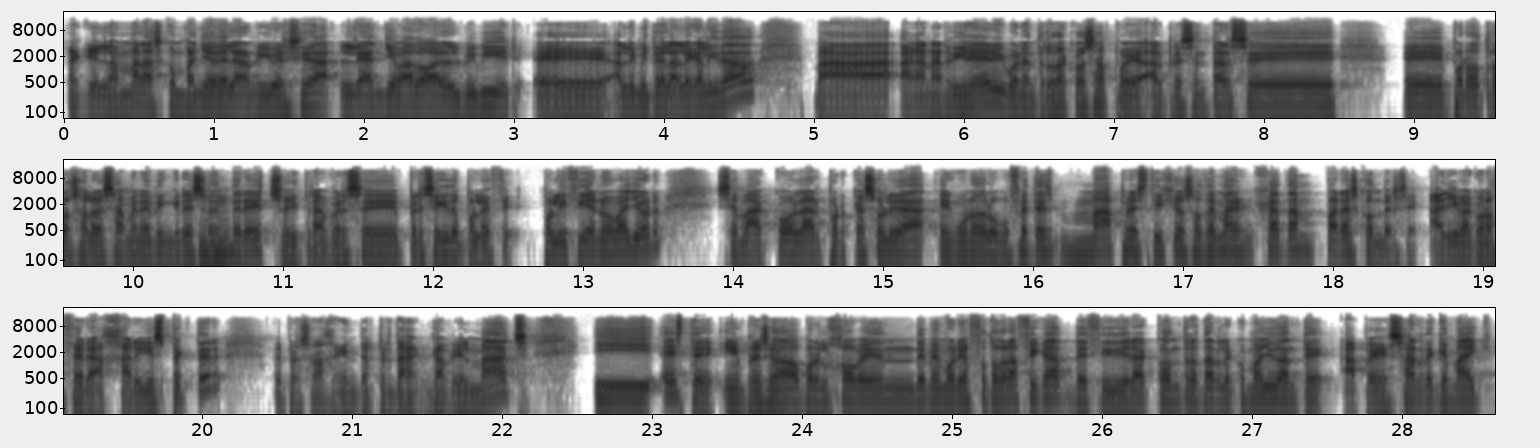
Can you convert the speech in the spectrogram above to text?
a quien las malas compañías de la universidad le han llevado al vivir eh, al límite de la legalidad, va a ganar dinero y, bueno, entre otras cosas, pues al presentarse eh, por otros a los exámenes de ingreso en Derecho y tras verse perseguido por la policía de Nueva York, se va a colar por casualidad en uno de los bufetes más prestigiosos de Manhattan para esconderse. Allí va a conocer a Harry Specter, el personaje que interpreta Gabriel Match, y este, impresionado por el joven de memoria fotográfica, decidirá contratarle como ayudante, a pesar de que Mike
